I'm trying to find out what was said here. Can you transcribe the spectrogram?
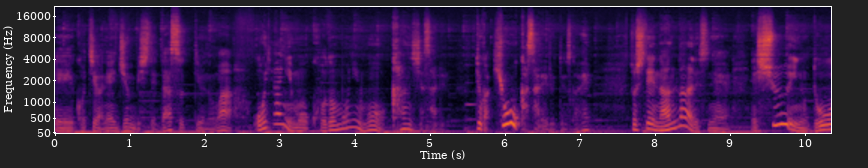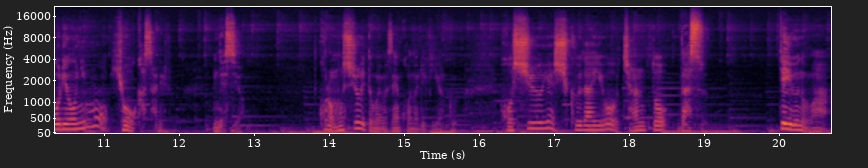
えー、こっちがね準備して出すっていうのは親にも子供にも感謝される。っていうか評価されるっていうんですかね。そしてなんならですね周囲の同僚にも評価されるんですよ。これ面白いと思いますねこの力学。補習や宿題をちゃんと出すっていうのは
